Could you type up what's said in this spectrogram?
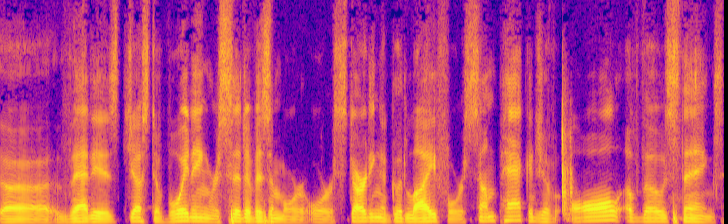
uh, that is just avoiding recidivism or, or starting a good life or some package of all of those things.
